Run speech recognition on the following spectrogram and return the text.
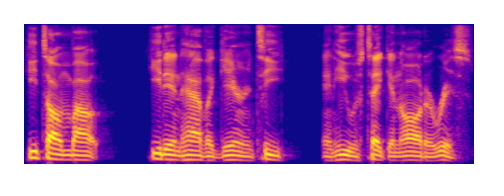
He talking about he didn't have a guarantee and he was taking all the risks.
